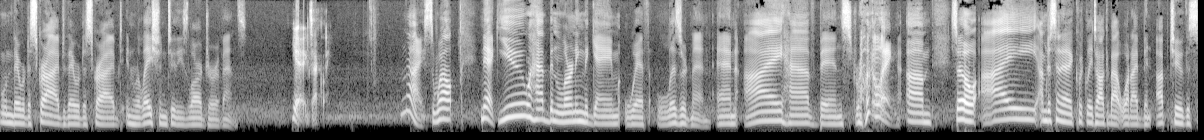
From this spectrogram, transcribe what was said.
when they were described, they were described in relation to these larger events. Yeah, exactly. Nice. Well, Nick, you have been learning the game with Lizardmen, and I have been struggling. Um, so I, I'm just going to quickly talk about what I've been up to because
